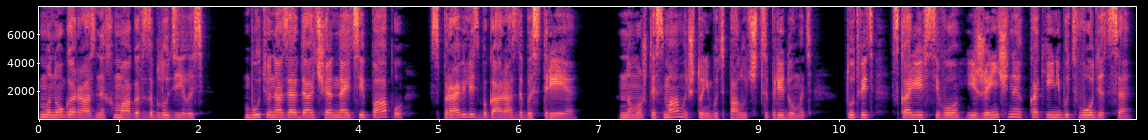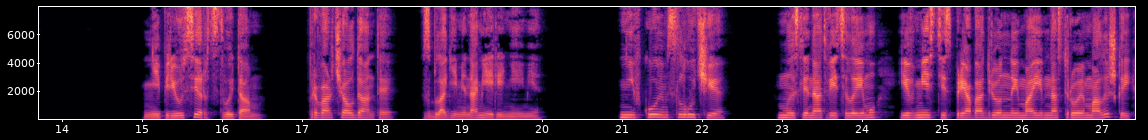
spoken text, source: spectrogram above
много разных магов заблудилось. Будь у нас задача найти папу, справились бы гораздо быстрее. Но, может, и с мамой что-нибудь получится придумать – Тут ведь, скорее всего, и женщины какие-нибудь водятся». «Не переусердствуй там», – проворчал Данте с благими намерениями. «Ни в коем случае», – мысленно ответила ему и вместе с приободренной моим настроем малышкой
